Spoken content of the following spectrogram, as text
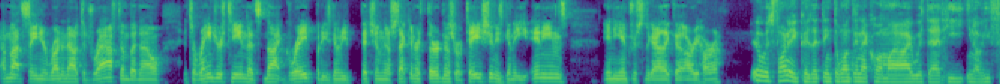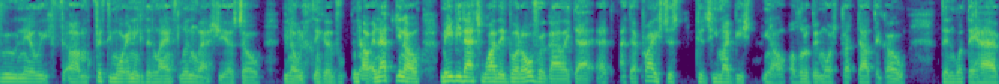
I'm not saying you're running out to draft him, but now it's a Rangers team that's not great, but he's going to be pitching their second or third in this rotation. He's going to eat innings. Any interest in a guy like uh, Arihara? It was funny because I think the one thing that caught my eye was that he, you know, he threw nearly um, 50 more innings than Lance Lynn last year. So, you know, we think of, you know, and that, you know, maybe that's why they brought over a guy like that at, at that price, just because he might be, you know, a little bit more stretched out to go than what they have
